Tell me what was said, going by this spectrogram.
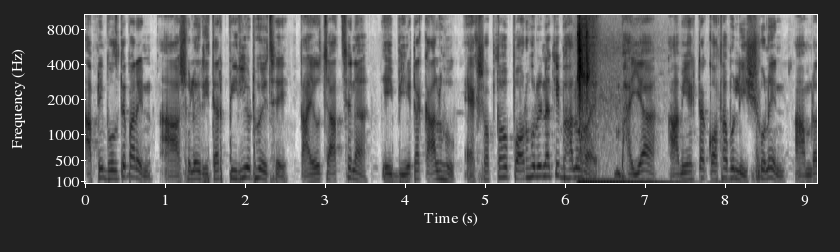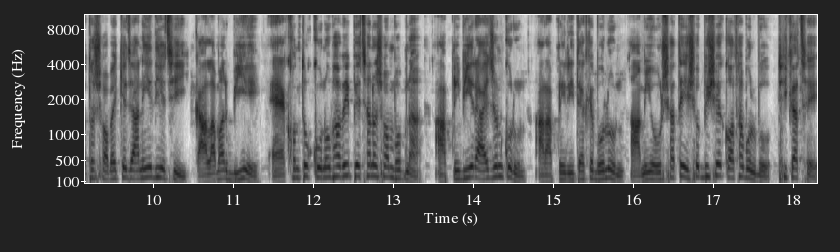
আপনি বলতে পারেন। আসলে রিতার পিরিয়ড হয়েছে, তাই ও চাচ্ছে না এই বিয়েটা কাল হোক। এক সপ্তাহ পর হলে নাকি ভালো হয়। ভাইয়া, আমি একটা কথা বলি, শোনেন, আমরা তো সবাইকে জানিয়ে দিয়েছি, কাল আমার বিয়ে। এখন তো কোনোভাবেই পেছানো সম্ভব না। আপনি বিয়ের আয়োজন করুন, আর আপনি রিতাকে বলুন, আমি ওর সাথে এসব বিষয়ে কথা বলব, ঠিক আছে?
